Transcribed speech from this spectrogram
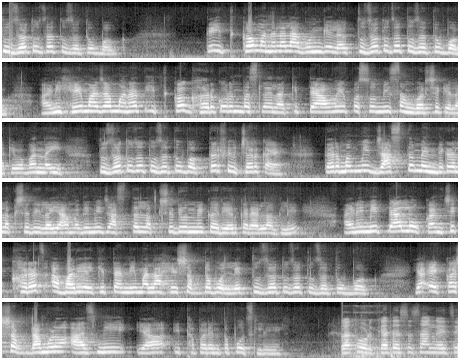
तुझं तुझं तुझं तू बघ. ते इतकं मनाला लागून गेलं तुझं तुझं तुझं तू बघ. आणि हे माझ्या मनात इतकं घर करून बसलेलं की त्यावेळीपासून मी संघर्ष केला की बाबा नाही तुझं तुझं तुझं तू बघ तर फ्युचर काय? तर मग मी जास्त मेहंदीकडे लक्ष दिलं. यामध्ये मी जास्त लक्ष देऊन मी करिअर करायला लागले. आणि मी त्या लोकांची खरंच आभारी आहे की त्यांनी मला हे शब्द बोलले तुझं तुझं तुझं तू बघ. या एका शब्दामुळं आज मी या इथंपर्यंत पोचले. मला थोडक्यात असं सांगायचं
